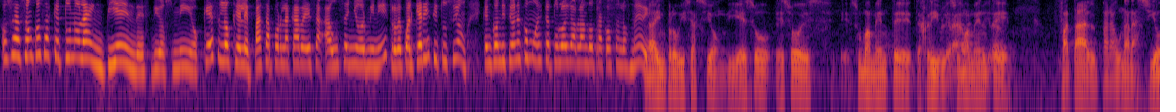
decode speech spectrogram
O sea, son cosas que tú no las entiendes, Dios mío. ¿Qué es lo que le pasa por la cabeza a un señor ministro de cualquier institución que en condiciones como esta tú lo oigas hablando otra cosa en los medios? La improvisación, y eso, eso es eh, sumamente terrible, Grave, sumamente. Fatal para una nación,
